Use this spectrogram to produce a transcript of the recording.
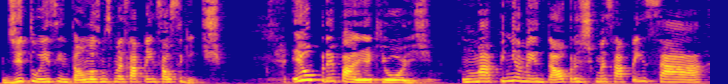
Dito isso, então, nós vamos começar a pensar o seguinte. Eu preparei aqui hoje um mapinha mental para a gente começar a pensar,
